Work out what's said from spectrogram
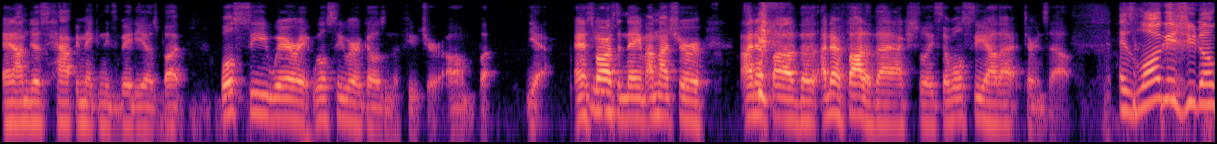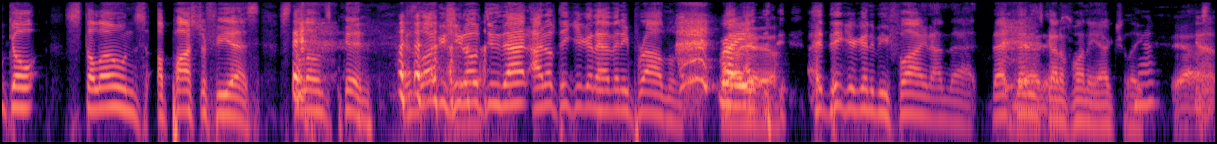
and I'm just happy making these videos. But we'll see where it we'll see where it goes in the future. Um, but yeah, and as far as the name, I'm not sure. I never thought of the I never thought of that actually. So we'll see how that turns out. As long as you don't go Stallone's apostrophe S, Stallone's kid. As long as you don't do that, I don't think you're gonna have any problems. right I, Yeah. thi- I think you're gonna be fine on that. That that Yeah, is it kind of funny, actually. Yeah. Yeah.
